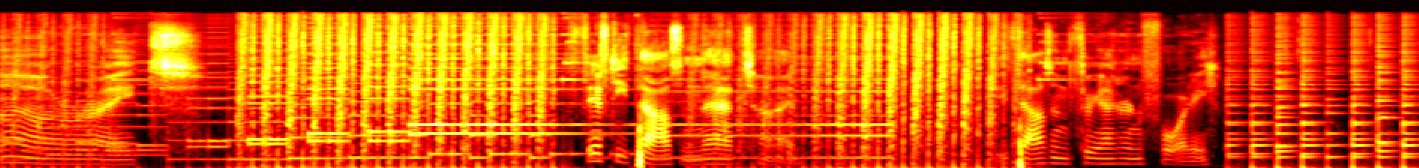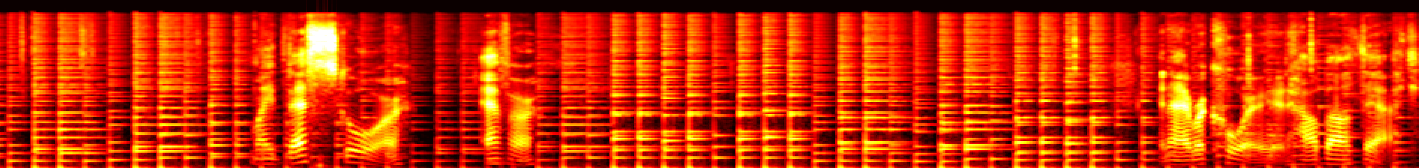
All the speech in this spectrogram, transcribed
Alright. 50,000 that time. 2,340. My best score ever. I recorded it. How about that?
